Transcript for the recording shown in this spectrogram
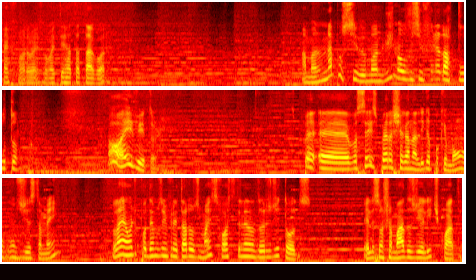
Cai fora, vai, vai ter ratatá agora. Ah, mano, não é possível, mano. De novo esse filho da puta. Ó, oh, aí, Victor. É, você espera chegar na Liga Pokémon alguns dias também? Lá é onde podemos enfrentar os mais fortes treinadores de todos. Eles são chamados de Elite 4.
